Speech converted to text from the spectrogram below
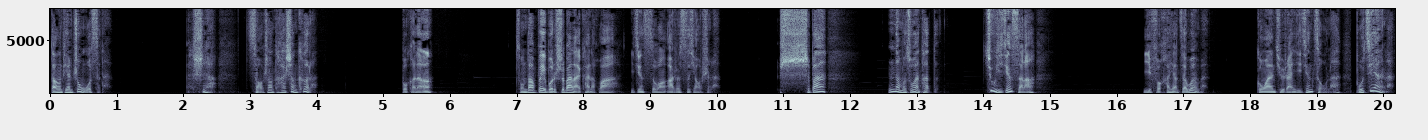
当天中午死的。”是啊，早上他还上课了。不可能。从他背部的尸斑来看的话，已经死亡二十四小时了。尸斑？那么昨晚他就已经死了？姨父还想再问问，公安居然已经走了，不见了，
